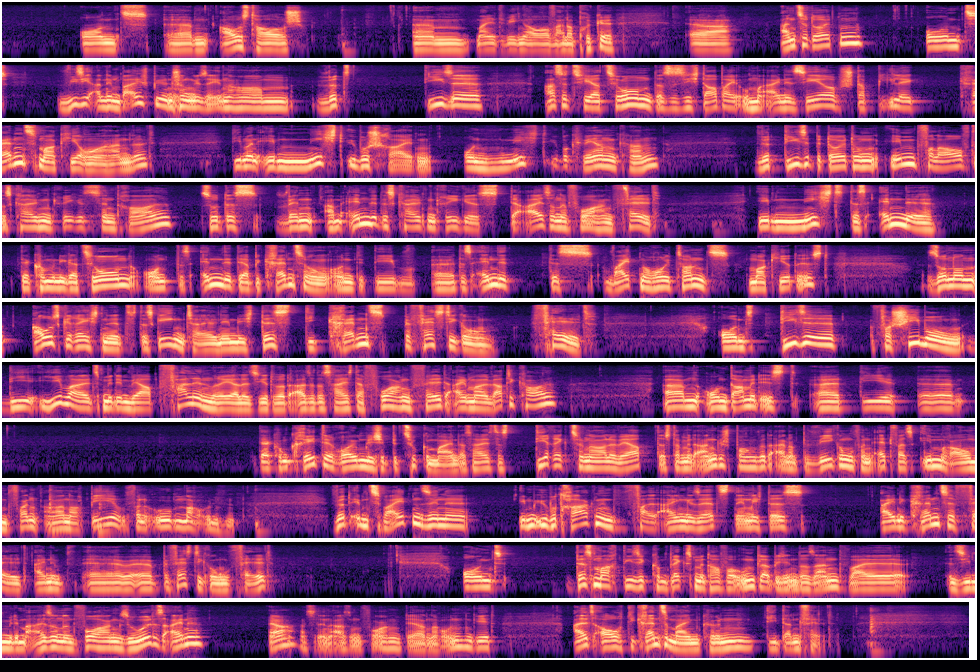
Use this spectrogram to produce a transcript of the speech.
und ähm, Austausch, ähm, meinetwegen auch auf einer Brücke, äh, anzudeuten. Und wie Sie an den Beispielen schon gesehen haben, wird diese Assoziation, dass es sich dabei um eine sehr stabile Grenzmarkierung handelt, die man eben nicht überschreiten und nicht überqueren kann, wird diese Bedeutung im Verlauf des Kalten Krieges zentral, sodass wenn am Ende des Kalten Krieges der eiserne Vorhang fällt, eben nicht das Ende der Kommunikation und das Ende der Begrenzung und die, äh, das Ende des weiten Horizonts markiert ist, sondern ausgerechnet das Gegenteil, nämlich dass die Grenzbefestigung fällt. Und diese Verschiebung, die jeweils mit dem Verb fallen realisiert wird, also das heißt, der Vorhang fällt einmal vertikal ähm, und damit ist äh, die, äh, der konkrete räumliche Bezug gemeint. Das heißt, das direktionale Verb, das damit angesprochen wird, einer Bewegung von etwas im Raum von A nach B und von oben nach unten, wird im zweiten Sinne im übertragenen Fall eingesetzt, nämlich dass eine Grenze fällt, eine äh, Befestigung fällt. Und das macht diese Komplexmetapher unglaublich interessant, weil sie mit dem eisernen Vorhang sowohl das eine, ja, also den eisernen Vorhang, der nach unten geht, als auch die Grenze meinen können, die dann fällt.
